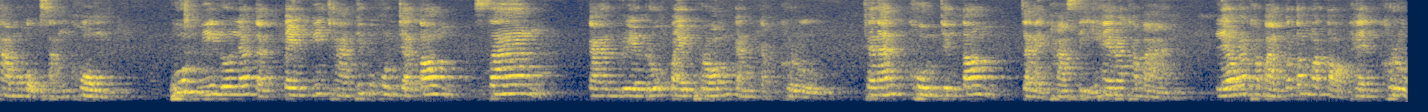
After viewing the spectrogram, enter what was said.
ธรรมหกสังคม พวกนี้ล้วนแล้วแต่เป็นวิชาที่พวกคุณจะต้องสร้าง การเรียนรู้ไปพร้อมกันกับครู ฉะนั้นคุณจึงต้องจ่ายภาษีให้รัฐบาล แล้วรัฐบาลก็ต้องมาตอบแทนครู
